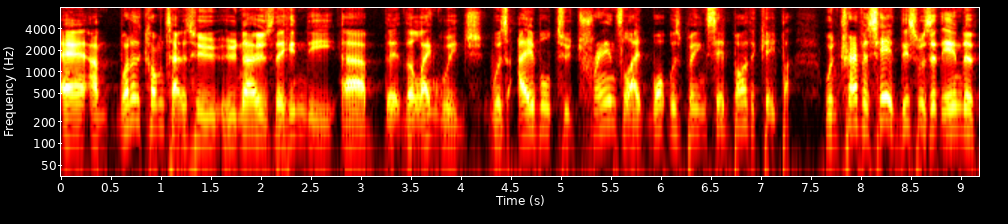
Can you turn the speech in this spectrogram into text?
Uh, um, one of the commentators who, who knows the Hindi, uh, the, the language, was able to translate what was being said by the keeper. When Travis Head, this was at the end of,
